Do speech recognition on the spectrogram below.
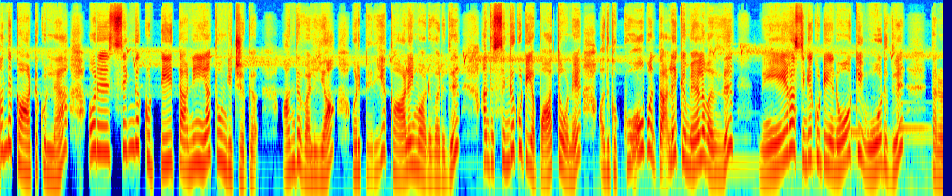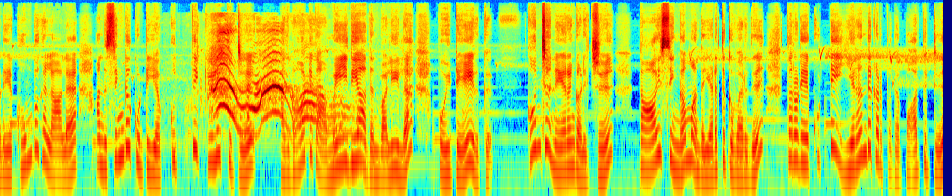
அந்த காட்டுக்குள்ள ஒரு சிங்கக்குட்டி தனியா தூங்கிட்டு இருக்கு அந்த வழியா ஒரு பெரிய காளை மாடு வருது. அந்த சிங்கக்குட்டியை பார்த்தோன்னே அதுக்கு கோபம் தலைக்கு மேலே வருது. நேராக சிங்கக்குட்டியை நோக்கி ஓடுது. தன்னுடைய கொம்புகளால் அந்த சிங்கக்குட்டியை குத்தி கிழித்துட்டு அது பாட்டுக்கு அமைதியாக அதன் வழியில் போயிட்டே இருக்குது கொஞ்ச நேரம் கழிச்சு தாய் சிங்கம் அந்த இடத்துக்கு வருது. தன்னுடைய குட்டி இறந்து கிடப்பதை பார்த்துட்டு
